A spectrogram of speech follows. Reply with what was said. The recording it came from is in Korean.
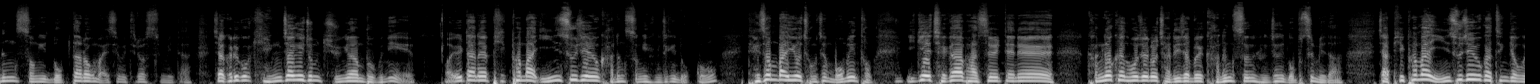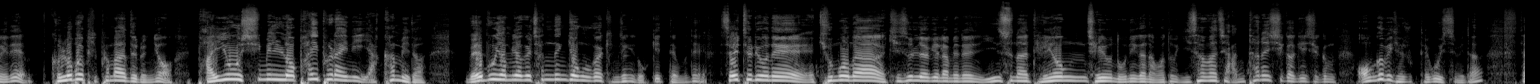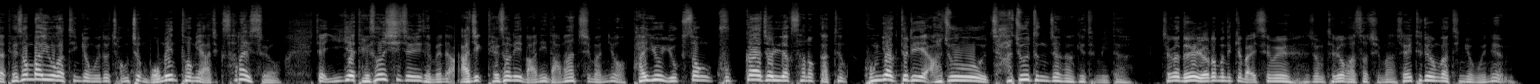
높다라고 말씀을 드렸습니다. 자 그리고 굉장히 좀 중요한 부분이 어, 일단은 빅파마 인수 제휴 가능성이 굉장히 높고 대선 바이오 정책 모멘텀 이게 제가 봤을 때는 강력한 호재로 자리 잡을 가능성이 굉장히 높습니다. 자 빅파마 인수 제휴 같은 경우에는 글로벌 빅파마들은요 바이오 시밀러 파이프라인이 약합니다. 외부 협력을 찾는 경우가 굉장히 높기 때문에 셀트리온의 규모나 기술력이라면은 인수나 대형 제휴 논의가 나와도 이상하지 않다는 시각이 지금 언급이 계속 되고 있습니다. 자 대선 바이오 같은 경우에도 정책 모멘텀이 아직 살아 있어요. 자 이게 대선 시즌이 되면 아직 대선이 많이 남았지만요 바이오 육성 국가 전략 산업 같은 공약들이 아주 자주 등장하게 됩니다. 제가 늘 여러분들께 말씀을 좀 드려봤었지만 셀트리온 같은 경우에는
